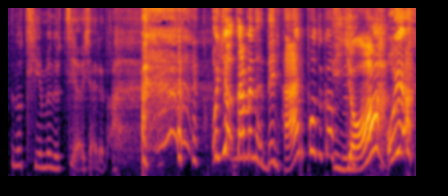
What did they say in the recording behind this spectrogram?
det er noe ti minutter siden, kjære deg. Å ja, nei, men den her podkasten? Ja! Oh, ja!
